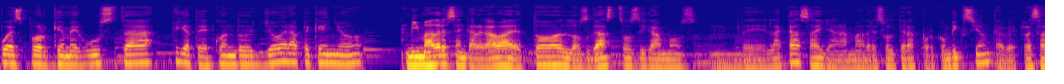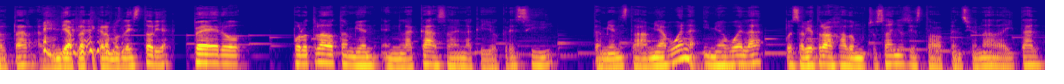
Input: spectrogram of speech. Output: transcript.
Pues porque me gusta, fíjate, cuando yo era pequeño, mi madre se encargaba de todos los gastos, digamos, de la casa, ya era madre soltera por convicción, cabe resaltar, algún día platicaremos la historia, pero por otro lado también en la casa en la que yo crecí, también estaba mi abuela y mi abuela pues había trabajado muchos años y estaba pensionada y tal.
